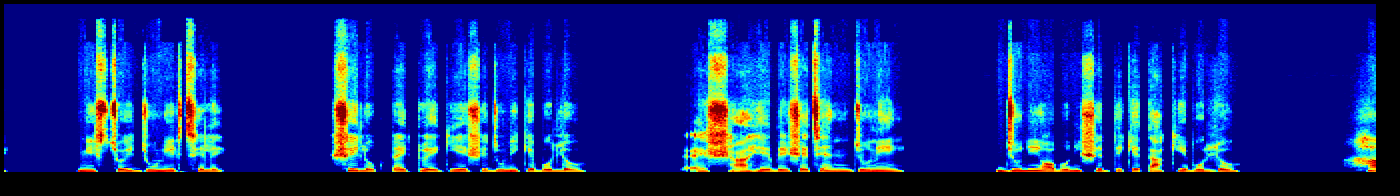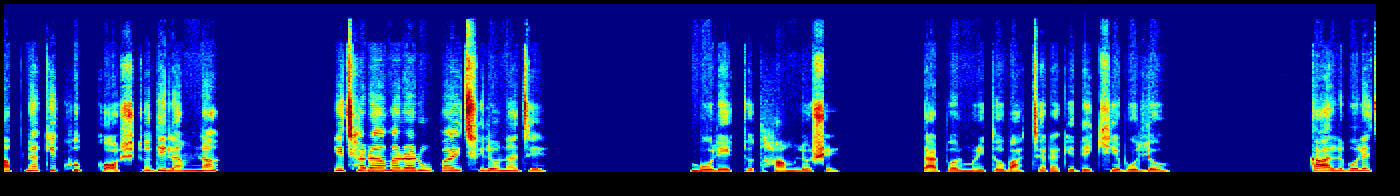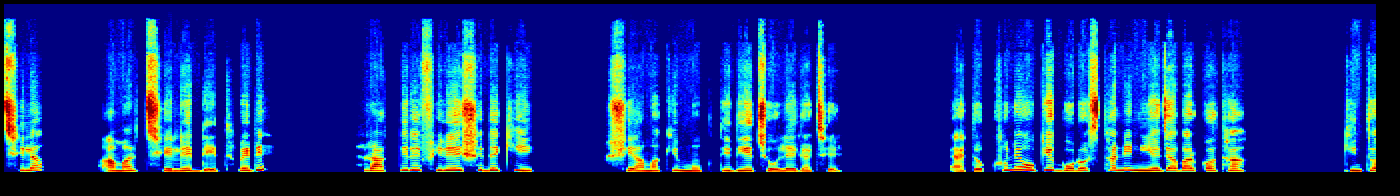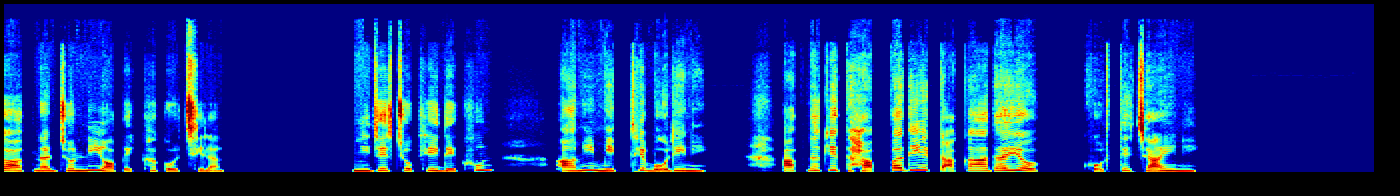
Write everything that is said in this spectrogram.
নিশ্চয়ই জুনির ছেলে। সেই লোকটা একটু এগিয়ে এসে জুনিকে বলল "এ, সাহেব এসেছেন জুনি। জুনি অবনীশের দিকে তাকিয়ে বলল আপনাকে খুব কষ্ট দিলাম না? এছাড়া আমার আর উপায় ছিল না যে। বলে একটু থামল সে। তারপর মৃত বাচ্চাটাকে দেখিয়ে বলল কাল বলেছিলাম আমার ছেলে ডেথ বেডে রাত্রিরে ফিরে এসে দেখি সে আমাকে মুক্তি দিয়ে চলে গেছে। এতক্ষণে ওকে গোরস্থানে নিয়ে যাবার কথা, কিন্তু আপনার জন্যই অপেক্ষা করছিলাম। নিজের চোখেই দেখুন, আমি মিথ্যে বলিনি। আপনাকে ধাপ্পা দিয়ে টাকা আদায়ও করতে চাইনি।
